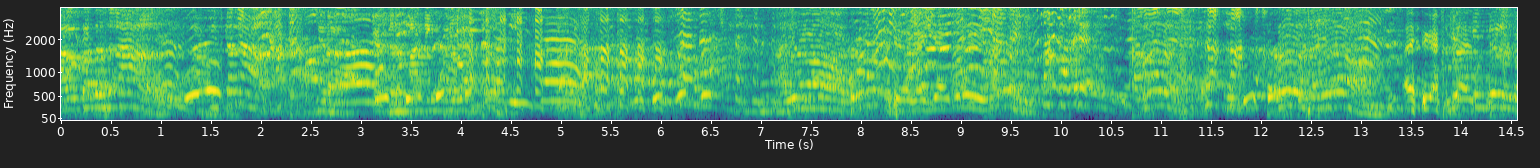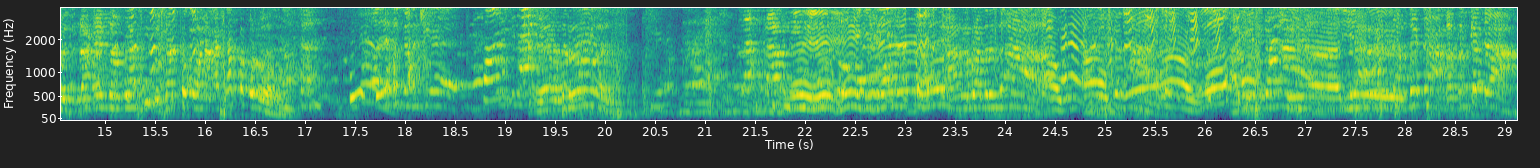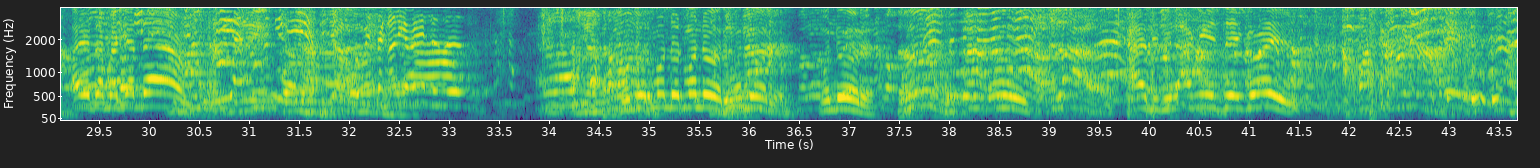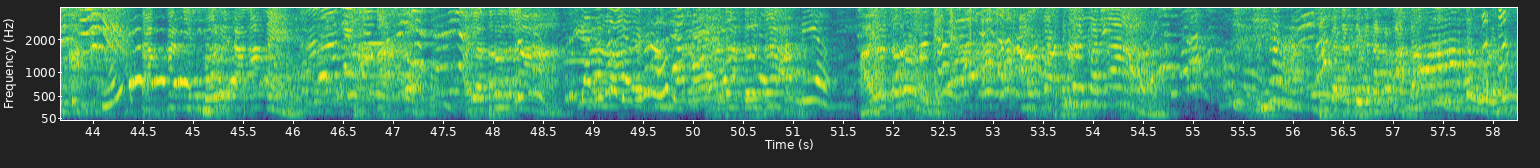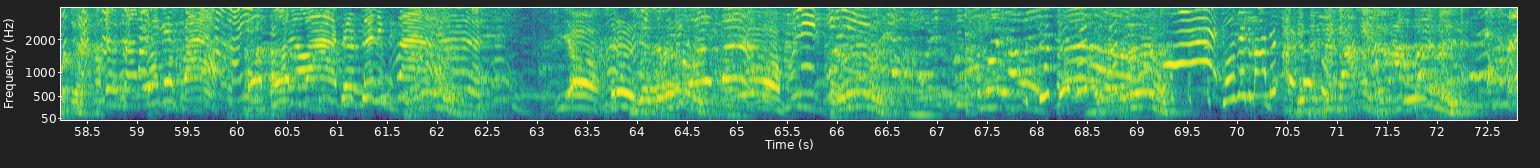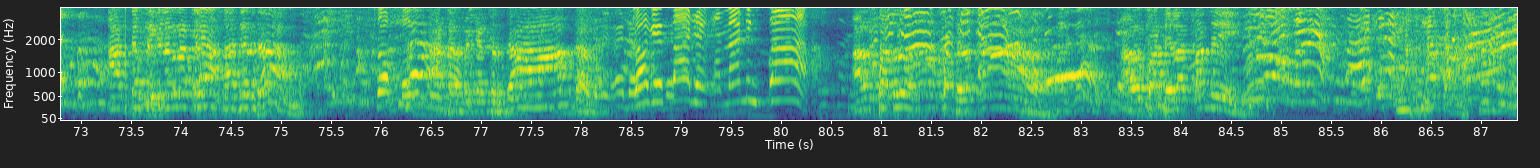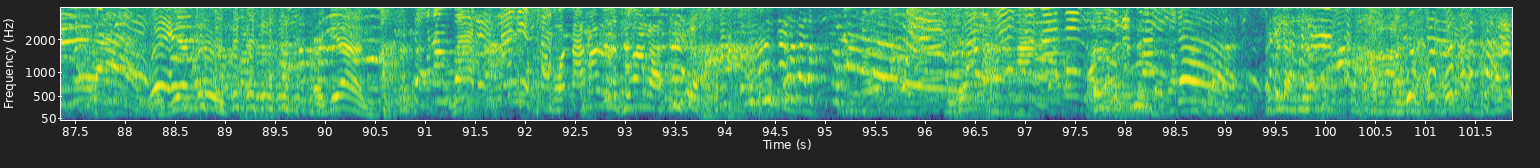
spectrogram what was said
Alpa terus Al. Habiskan Al. Sira, eder maning gue. Ayo, terus. Terus. Terus. Ayo. Ayo bagian. Sebelahin dulu, gue Iya, terus. Mundur, mundur, mundur, mundur. Mundur. Terus. Ah, dibilangin. Ayo terus terus. Ayo terus. Apa sih? Iya. Pakai Pak. Oh, Pak, dan maning Pak. Terus. Iya, terus. Iya terus. Terus. Terus. Gak usah dimadep. Ada dipegangin dan apa wis? Ada pegangan ada, hajar dam. Ada pegangan dam, dam. Pakai Pak, dek maning Pak. Alfa terus, alfa dalam kanal. Alfa dalam paning. Bagian terus. Bagian. Tok nang maning. Bawa tangan udah juara.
